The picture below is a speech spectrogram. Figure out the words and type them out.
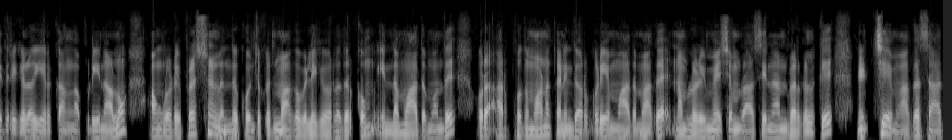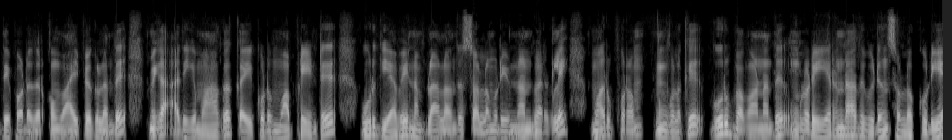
எதிரிகளோ இருக்காங்க அப்படின்னாலும் அவங்களுடைய பிரச்சனையிலேருந்து கொஞ்சம் கொஞ்சமாக விலகி வருவதற்கும் இந்த மாதம் வந்து ஒரு அற்புதமான கணிந்து வரக்கூடிய மாதமாக நம்மளுடைய மேஷம் ராசி நண்பர்களுக்கு நிச்சயமாக சாத்தியப்படுவதற்கும் வாய்ப்புகள் வந்து மிக அதிகமாக கைகூடும் அப்படின்ட்டு உறுதியாகவே நம்மளால் வந்து சொல்ல முடியும் நண்பர்களே. மறுபுறம் உங்களுக்கு குரு பகவான் வந்து உங்களுடைய இரண்டாவது வீடுன்னு சொல்லக்கூடிய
